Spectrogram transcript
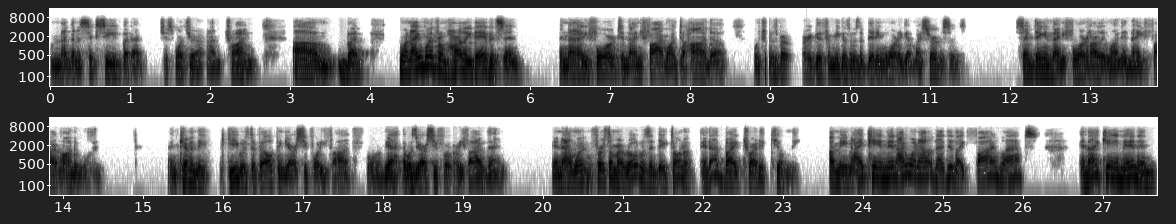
I'm not going to succeed. But I just want you to know I'm trying. Um, but when I went from Harley Davidson in '94 to '95, went to Honda, which was very, very good for me because it was a bidding war to get my services. Same thing in '94, at Harley won. In '95, Honda won. And Kevin Magee was developing the RC45. Well, yeah, that was the RC45 then. And I went first time I rode was in Daytona, and that bike tried to kill me. I mean, I came in, I went out and I did like five laps, and I came in and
